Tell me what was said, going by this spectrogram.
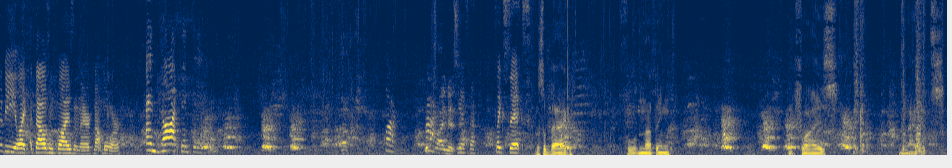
Would be like a thousand flies in there, if not more. And lots of things. Mark, What time is it? Yes, that. It's like six. It's a bag full of nothing but flies and maggots.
